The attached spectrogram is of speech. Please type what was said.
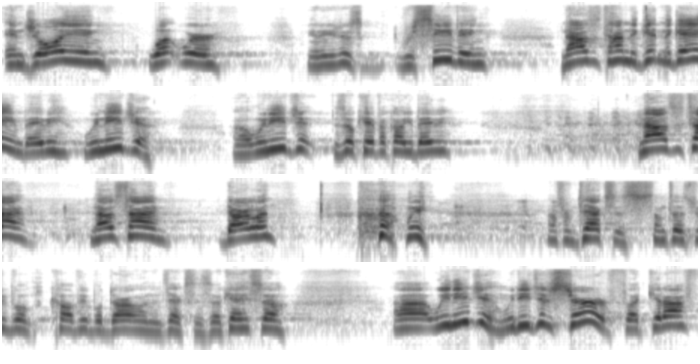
enjoying what we're, you know, you're just receiving, now's the time to get in the game, baby. We need you. Uh, we need you. Is it okay if I call you baby? now's the time. Now's the time, darling. we, I'm from Texas. Sometimes people call people darling in Texas, okay? So, uh, we need you. We need you to serve. Like get off,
